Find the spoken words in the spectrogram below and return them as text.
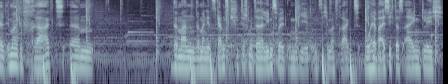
Halt immer gefragt, ähm, wenn man, wenn man jetzt ganz kritisch mit seiner Lebenswelt umgeht und sich immer fragt, woher weiß ich das eigentlich?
